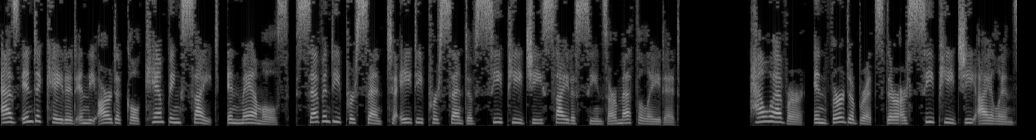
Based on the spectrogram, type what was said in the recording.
As indicated in the article CpG Site, in mammals, 70% to 80% of CpG cytosines are methylated. However, in vertebrates there are CpG islands,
